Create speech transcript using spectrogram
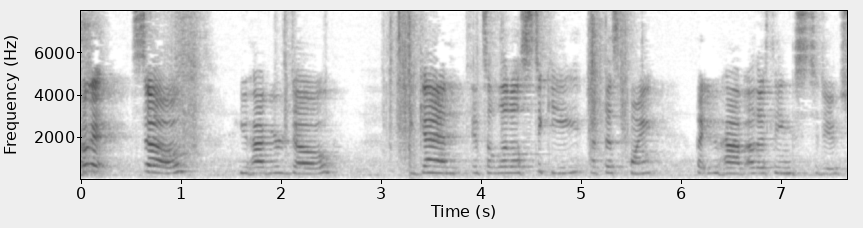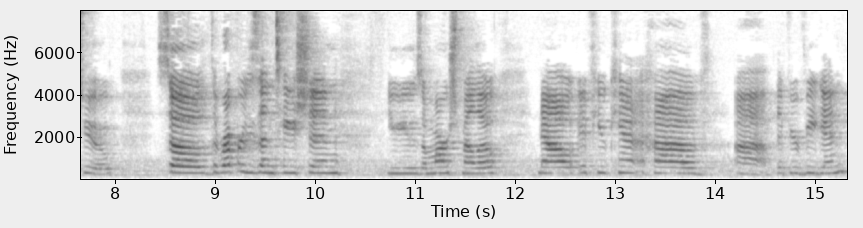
Okay, so you have your dough Again, it's a little sticky at this point, but you have other things to do too. So the representation, you use a marshmallow. Now, if you can't have, uh, if you're vegan,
